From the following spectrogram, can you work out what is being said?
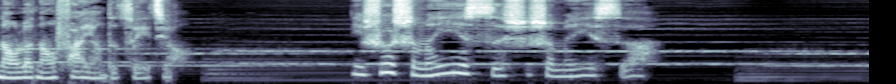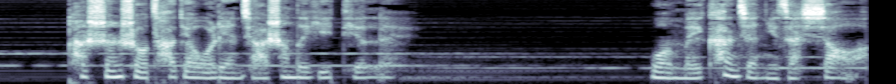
挠了挠发痒的嘴角。你说什么意思？是什么意思啊？他伸手擦掉我脸颊上的一滴泪。我没看见你在笑啊。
